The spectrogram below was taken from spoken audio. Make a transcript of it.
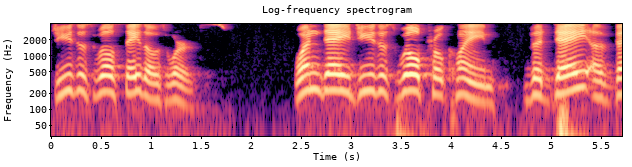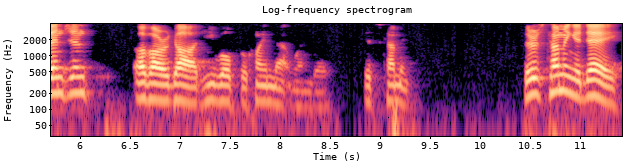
Jesus will say those words. One day, Jesus will proclaim the day of vengeance of our God. He will proclaim that one day. It's coming. There's coming a day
